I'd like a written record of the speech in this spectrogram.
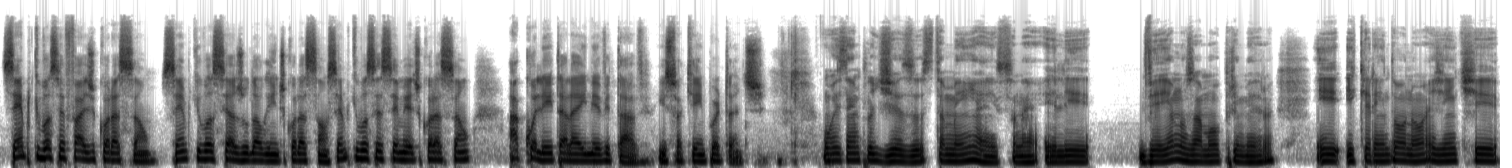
Sempre que você faz de coração, sempre que você ajuda alguém de coração, sempre que você semeia de coração, a colheita ela é inevitável. Isso aqui é importante. Um exemplo de Jesus também é isso, né? Ele veio, nos amou primeiro, e, e querendo ou não, a gente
